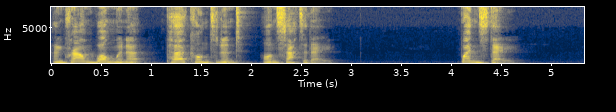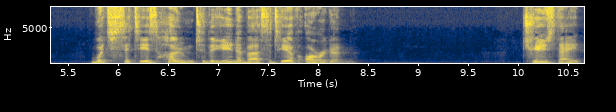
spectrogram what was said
and crown one winner per continent on Saturday. Wednesday. Which city is home to the University of Oregon? Tuesday.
